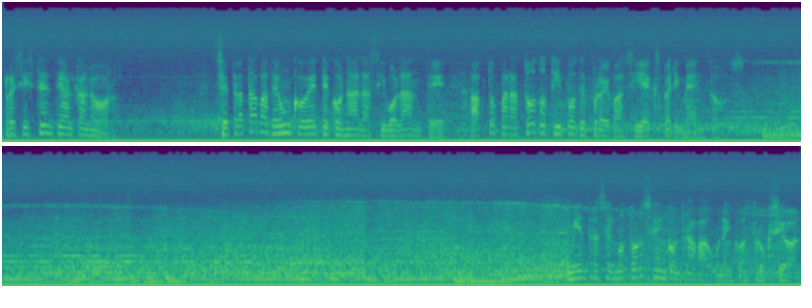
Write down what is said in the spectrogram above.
resistente al calor. Se trataba de un cohete con alas y volante, apto para todo tipo de pruebas y experimentos. Mientras el motor se encontraba aún en construcción,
